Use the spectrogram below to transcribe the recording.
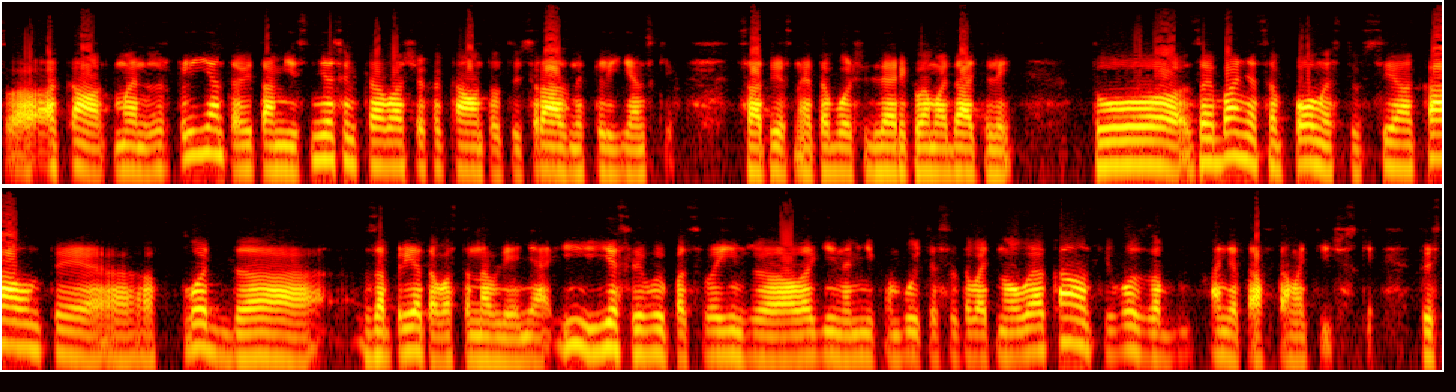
аккаунт менеджер клиентов, и там есть несколько ваших аккаунтов, то есть разных клиентских, соответственно, это больше для рекламодателей – то забанятся полностью все аккаунты, э, вплоть до запрета восстановления. И если вы под своим же логином, ником будете создавать новый аккаунт, его забанят автоматически. То есть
